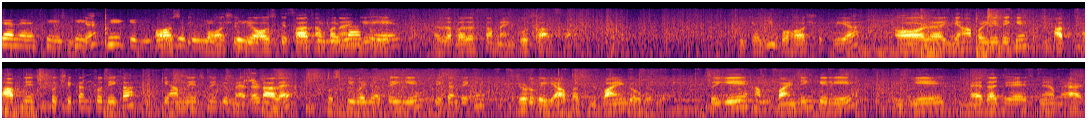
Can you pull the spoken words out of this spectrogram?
चलें ठीक ठीक है? ठीक है जी बहुत शुक्रिया बहुत शुक्रिया। और उसके साथ हम बनाएँगे एक ज़बरदस्त सा मैंगो सालसा ठीक है जी बहुत शुक्रिया। और यहाँ पर ये देखें अब आपने इसको चिकन को देखा कि हमने इसमें जो मैदा डाला है, उसकी वजह से ये चिकन देखें जुड़ गई आपस में बाइंड हो गई है। तो ये हम बाइंडिंग के लिए ये मैदा जो है इसमें हम ऐड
